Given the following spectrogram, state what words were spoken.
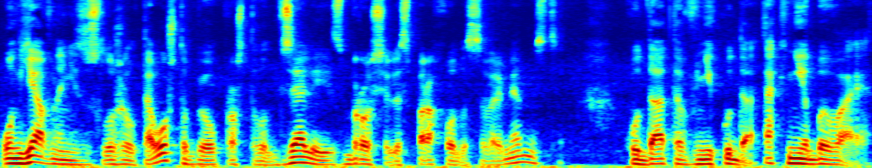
Он явно не заслужил того, чтобы его просто вот взяли и сбросили с парохода современности куда-то в никуда. Так не бывает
